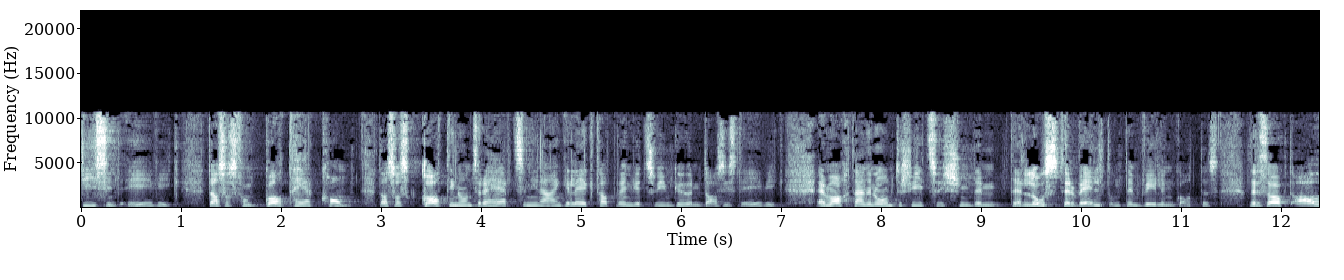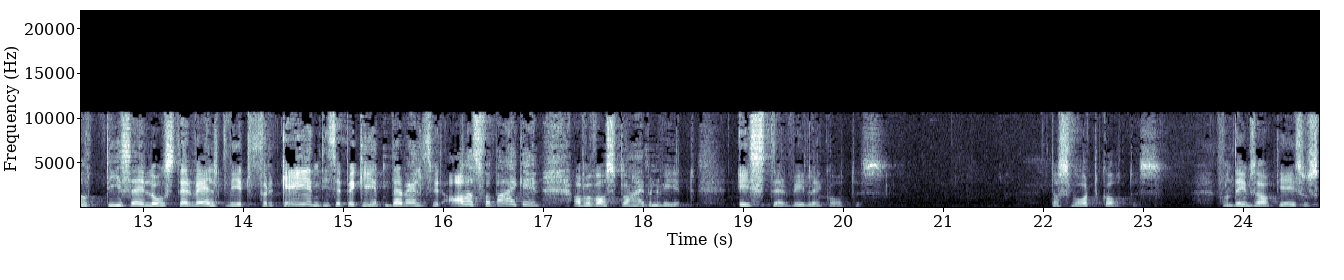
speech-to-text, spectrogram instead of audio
die sind ewig. Das, was von Gott herkommt, das, was Gott in unsere Herzen hineingelegt hat, wenn wir zu ihm gehören, das ist ewig. Er macht einen Unterschied zwischen dem, der Lust der Welt und dem Willen Gottes. Und er sagt, all diese Lust der Welt wird vergehen, diese Begierden der Welt, es wird alles vorbeigehen. Aber was bleiben wird, ist der Wille Gottes das Wort Gottes. Von dem sagt Jesus,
